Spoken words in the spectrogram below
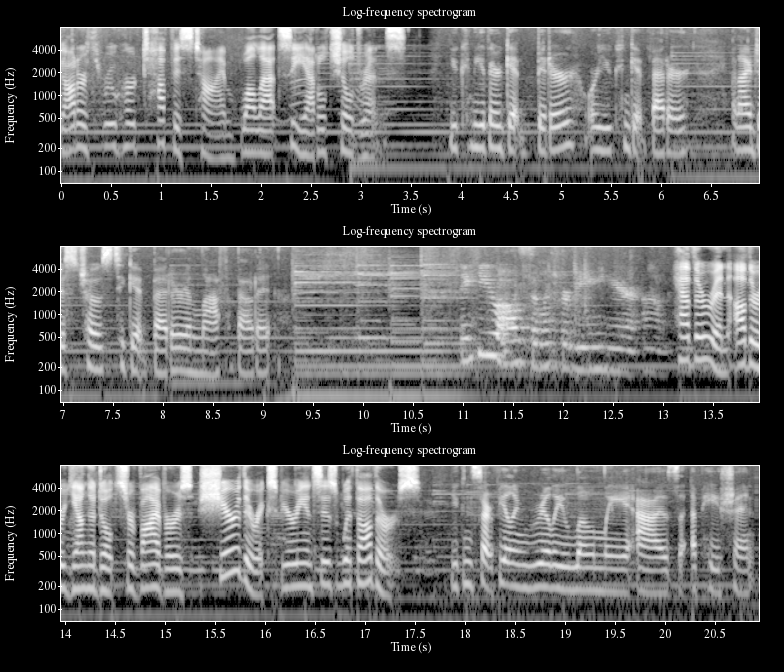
got her through her toughest time while at Seattle Children's. You can either get bitter or you can get better. And I just chose to get better and laugh about it. Thank you all so much for being here. Um, Heather and other young adult survivors share their experiences with others. You can start feeling really lonely as a patient,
